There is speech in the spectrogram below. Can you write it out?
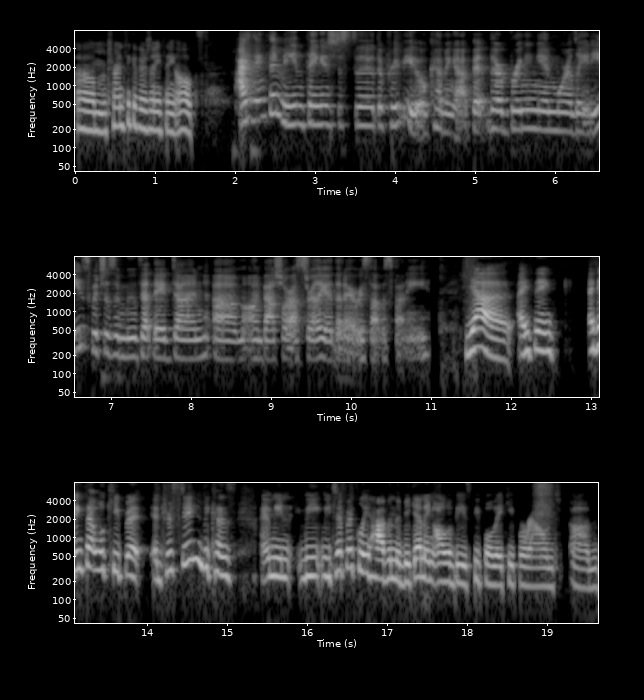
Um, I'm trying to think if there's anything else. I think the main thing is just the the preview coming up. It, they're bringing in more ladies, which is a move that they've done um, on Bachelor Australia that I always thought was funny. Yeah, I think I think that will keep it interesting because I mean we we typically have in the beginning all of these people they keep around um,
